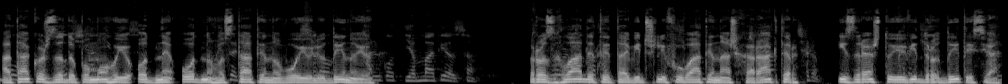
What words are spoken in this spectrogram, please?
а також за допомогою одне одного стати новою людиною, розгладити та відшліфувати наш характер і, зрештою, відродитися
